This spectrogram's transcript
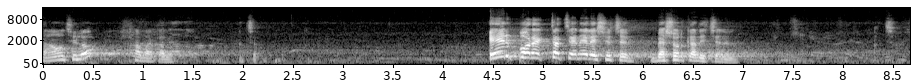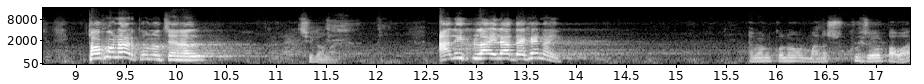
তাও ছিল সাদা কালো আচ্ছা এরপর একটা চ্যানেল এসেছে, বেসরকারি চ্যানেল তখন আর কোনো চ্যানেল ছিল না। আলিফ লাইলা দেখে নাই? এমন কোনো মানুষ খুঁজেও পাওয়া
